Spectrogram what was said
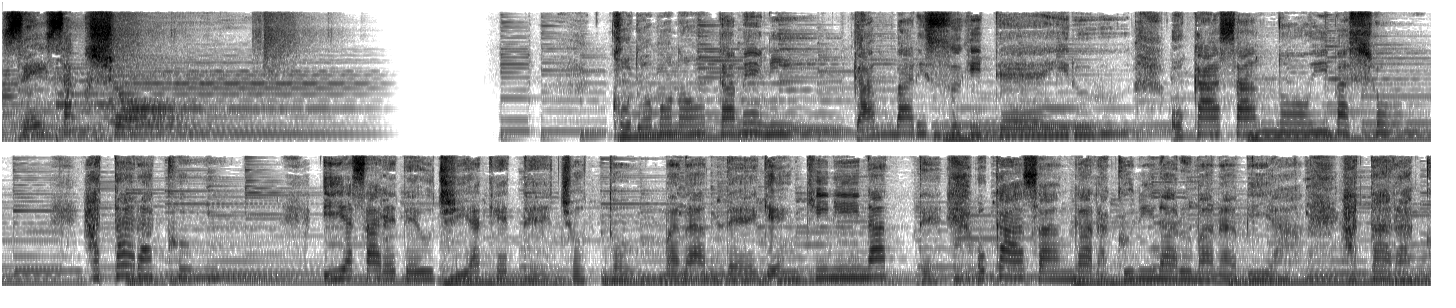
製作所。子供のために頑張りすぎている。お母さんの居場所働く。癒されて打ち明けてちょっと学んで元気になって。お母さんが楽になる学びや働く。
